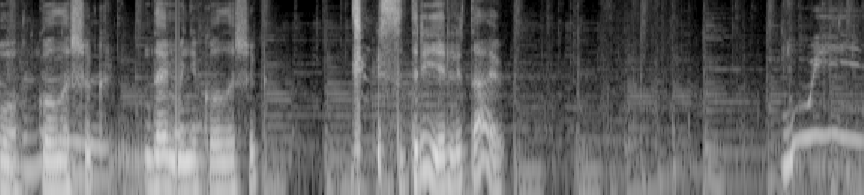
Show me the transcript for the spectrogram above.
О, колишик. Дай мені колишик. Смотри, я літаю. Уі.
